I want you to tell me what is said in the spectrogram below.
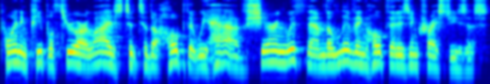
pointing people through our lives to, to the hope that we have, sharing with them the living hope that is in Christ Jesus.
